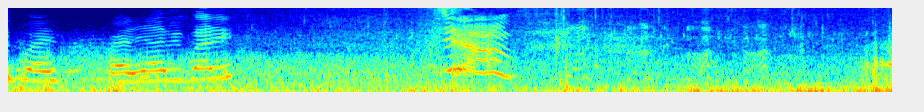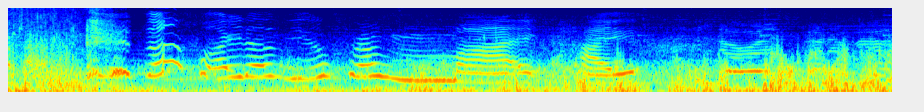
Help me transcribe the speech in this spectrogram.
big wave. Ready, everybody? Jump! it's a point of view from my height. Nora's point of view.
